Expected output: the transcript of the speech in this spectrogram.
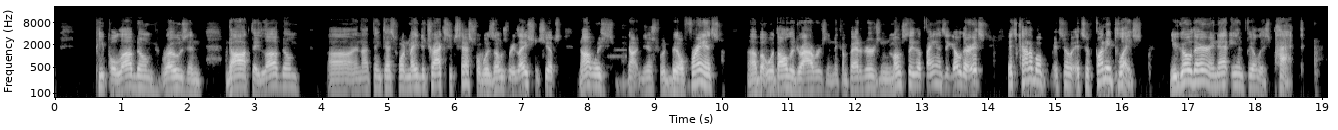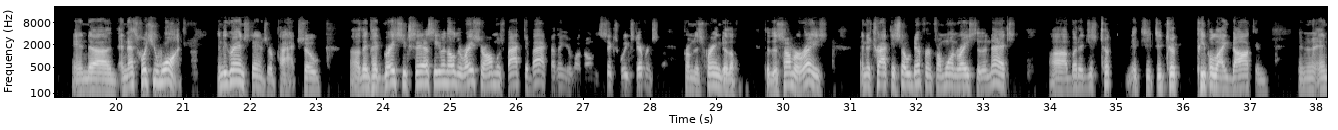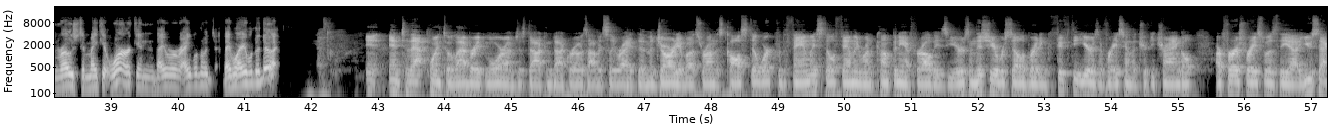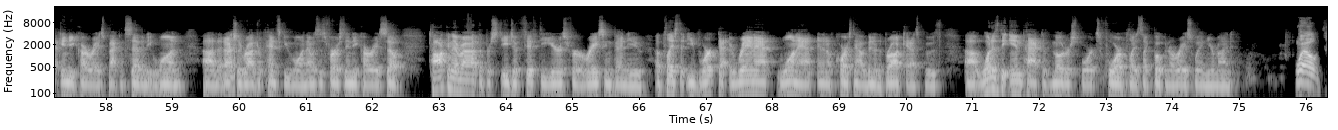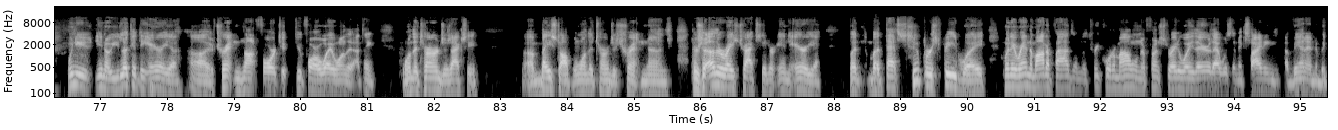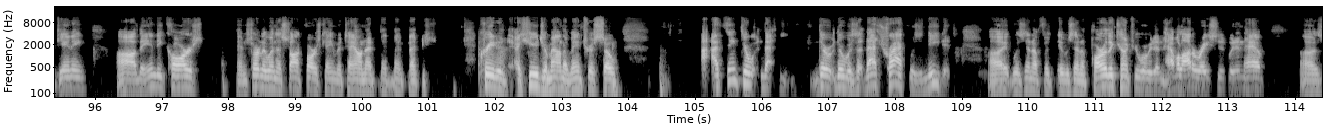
people loved them. Rose and Doc, they loved them. Uh, and I think that's what made the track successful was those relationships, not with not just with Bill France, uh, but with all the drivers and the competitors and mostly the fans that go there. It's it's kind of a it's a it's a funny place. You go there and that infield is packed. and uh, and that's what you want. And the grandstands are packed, so uh, they've had great success. Even though the races are almost back to back, I think it's only six weeks difference from the spring to the to the summer race, and the track is so different from one race to the next. Uh, but it just took it, it, it took people like Doc and, and and Rose to make it work, and they were able to they were able to do it and to that point, to elaborate more on just Doc and Doc Rose, obviously, right? The majority of us who are on this call still work for the family, still a family run company after all these years. And this year we're celebrating 50 years of racing on the Tricky Triangle. Our first race was the uh, USAC IndyCar race back in 71 uh, that actually Roger Penske won. That was his first IndyCar race. So, talking about the prestige of 50 years for a racing venue, a place that you've worked at, ran at, won at, and then, of course, now have been in the broadcast booth. Uh, what is the impact of motorsports for a place like Pocono Raceway in your mind? Well, when you you know you look at the area, uh, Trenton's not far too too far away. One of the I think one of the turns is actually uh, based off of one of the turns of Trenton. Uh, there's other racetracks that are in the area, but but that super speedway when they ran the modifieds on the three quarter mile on the front straightaway there, that was an exciting event in the beginning. Uh, the Indy cars and certainly when the stock cars came to town, that that, that, created a huge amount of interest. So I think there that there there was a, that track was needed. Uh, it was in a it was in a part of the country where we didn't have a lot of races. We didn't have uh,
